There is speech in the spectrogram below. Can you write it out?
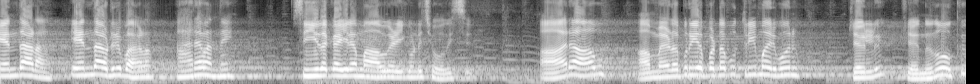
എന്താടാ? എന്താ അവിടെ ഒരു ബഹളം? ആരാ വന്നേ? സീത കയ്യിലെ മാവ് കഴിക്കൊണ്ട് ചോദിച്ചു. ആരാവും? അമ്മയുടെ പ്രിയപ്പെട്ട പുത്രിയും മരുമോനും. ചെല്ല് ചെന്ന് നോക്ക്.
